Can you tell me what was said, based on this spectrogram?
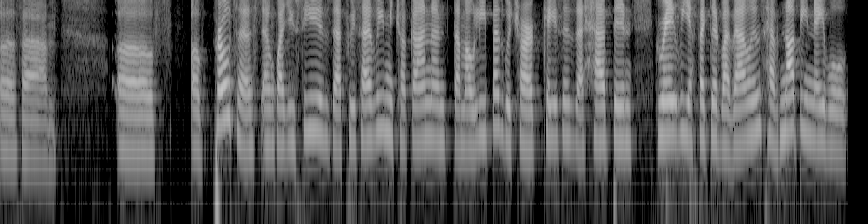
of um, of of protest, and what you see is that precisely Michoacan and Tamaulipas, which are cases that have been greatly affected by violence, have not been able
